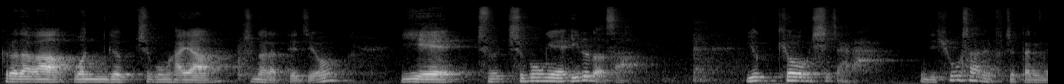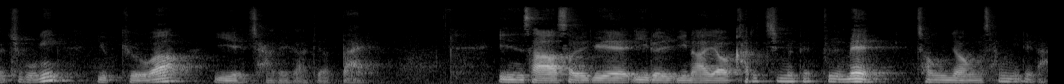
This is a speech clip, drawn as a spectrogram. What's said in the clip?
그러다가 원급 주공하야 주나라 때죠. 이에 주, 주공에 이르러서 육효 시자라. 이제 효사를 붙였다는 거예요. 주공이 육효와 이에 자례가 되었다. 인사 설교의 일을 인하여 가르침을 베풀매 정령 상밀이라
